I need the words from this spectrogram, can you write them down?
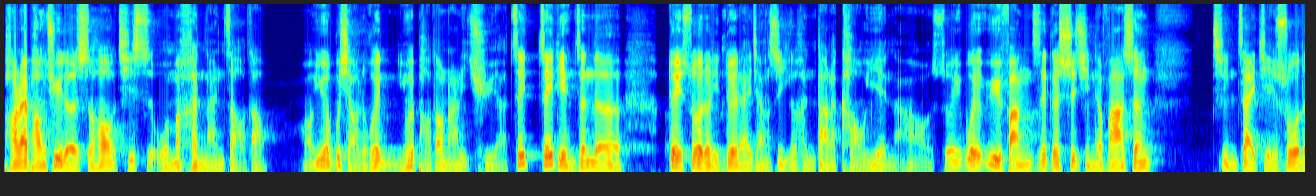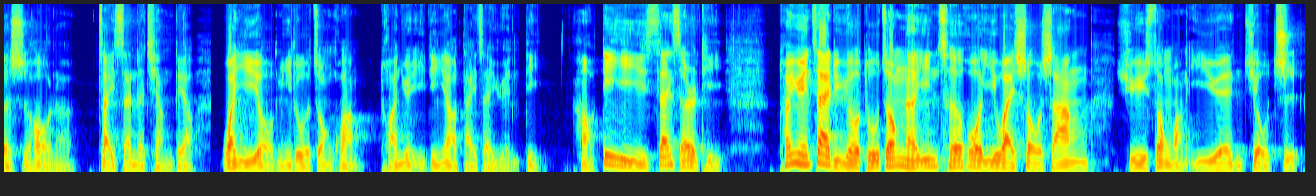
跑来跑去的时候，其实我们很难找到。因为我不晓得会你会跑到哪里去啊？这这一点真的对所有的领队来讲是一个很大的考验啊！哈，所以为预防这个事情的发生，请在解说的时候呢，再三的强调，万一有迷路的状况，团员一定要待在原地。好，第三十二题，团员在旅游途中呢，因车祸意外受伤，需送往医院救治，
